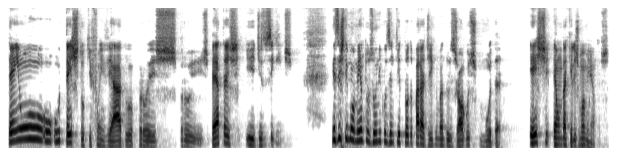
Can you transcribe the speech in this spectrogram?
tem o, o, o texto que foi enviado para os betas e diz o seguinte: Existem momentos únicos em que todo o paradigma dos jogos muda. Este é um daqueles momentos.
